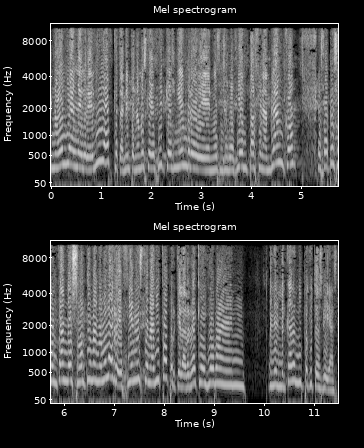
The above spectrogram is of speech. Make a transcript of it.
Noelia Alegre Díaz, que también tenemos que decir que es miembro de nuestra asociación Página en Blanco, está presentando su última novela recién estrenadita porque la verdad que lleva en, el mercado muy poquitos días.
